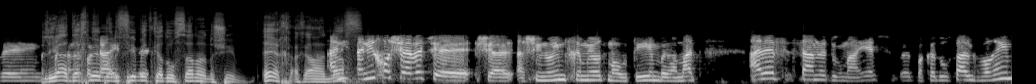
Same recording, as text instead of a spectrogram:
ועם ליעד, איך. ממנפים את כדורסל האנשים? איך? אני, הענף... אני חושבת ש, שהשינויים צריכים להיות מהותיים ברמת, א', סתם לדוגמה, יש בכדורסל גברים,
